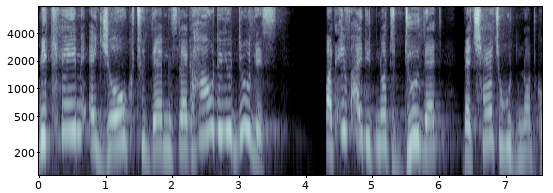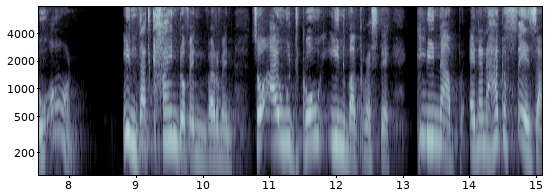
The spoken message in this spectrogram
became a joke to them. It's like how do you do this? But if i did not do that the church would not go on in that kind of environment. So I would go in Bakreste, clean up, and then ha ke fetsa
